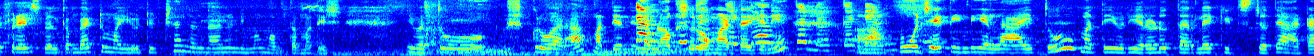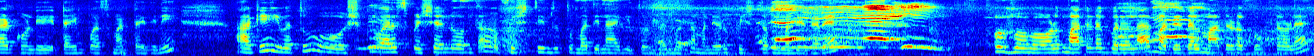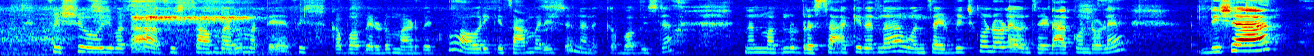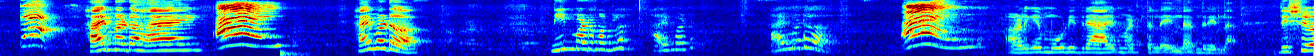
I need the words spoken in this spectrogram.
Hi friends, welcome back to my YouTube channel. ನಾನು ನಿಮ್ಮ ಮಮತಾ ಮದೇಶ್. ಇವತ್ತು ಶುಕ್ರವಾರ ಮಧ್ಯಾಹ್ನದಿಂದ ಬ್ಲಾಗ್ ಶುರು ಮಾಡ್ತಾ ಇದ್ದೀನಿ. ಪೂಜೆ, ತಿಂಡಿ ಎಲ್ಲ ಆಯಿತು. ಮತ್ತು ಇವರು ಎರಡು ತರಲೆ ಕಿಡ್ಸ್ ಜೊತೆ ಆಟ ಆಡ್ಕೊಂಡು ಟೈಮ್ ಪಾಸ್ ಮಾಡ್ತಾ ಇದ್ದೀನಿ. ಹಾಗೆ ಇವತ್ತು ಶುಕ್ರವಾರ ಸ್ಪೆಷಲ್ಲು ಅಂತ ಫಿಶ್ ತಿಂದು ತುಂಬ ದಿನ ಆಗಿತ್ತು ಅಂತ ಅಂದ್ಬಿಟ್ಟು ನಮ್ಮ ಮನೆಯವರು ಫಿಶ್ ತಗೊಂಡ್ಬಂದಿದ್ದಾರೆ. ಅವಳಿಗೆ ಮಾತಾಡೋಕ್ಕೆ ಬರೋಲ್ಲ. ಮಧ್ಯದಲ್ಲಿ ಮಾತಾಡೋಕ್ಕೆ ಹೋಗ್ತಾವಳೆ. ಫಿಶ್ಶು ಇವಾಗ ಫಿಶ್ ಸಾಂಬಾರು ಮತ್ತು ಫಿಶ್ ಕಬಾಬ್ ಎರಡೂ ಮಾಡಬೇಕು. ಅವರಿಗೆ ಸಾಂಬಾರು ಇಷ್ಟ, ನನಗೆ ಕಬಾಬ್ ಇಷ್ಟ. ನನ್ನ ಮಗಳು ಡ್ರೆಸ್ ಹಾಕಿರೋದನ್ನ ಒಂದು ಸೈಡ್ ಬಿಚ್ಕೊಂಡವಳೆ, ಒಂದು ಸೈಡ್ ಹಾಕೊಂಡವಳೆ. ದಿಶಾ ಹಾಯ್ ಮಾಡು ಹಾಯ್ ಹಾಯ್ ಮಾಡು. ನೀನು ಮಾಡು ಮಗಳು. ಹಾಯ್ ಮಾಡು. ಹಾಯ್ ಮಾಡು. ಅವಳಿಗೆ ಮೂಡಿದ್ರೆ ಹಾಯ್ ಮಾಡ್ತಾಳೆ, ಇಲ್ಲಾಂದ್ರೆ ಇಲ್ಲ. ದಿಶು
